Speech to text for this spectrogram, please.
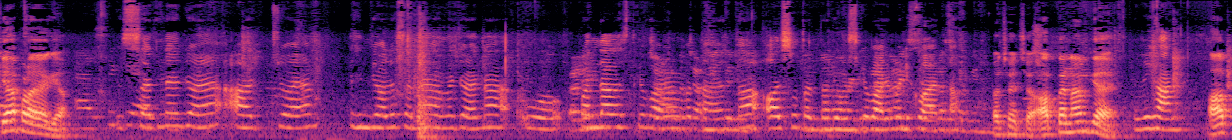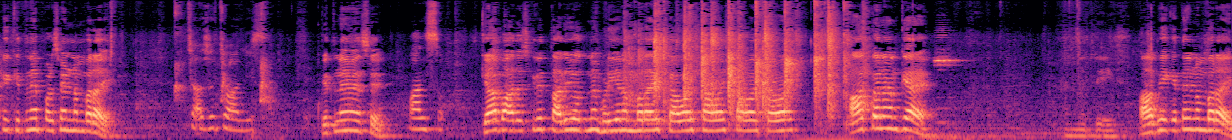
क्या पढ़ाया गया? सर ने जो है आज जो है हिंदी वाले सर ने हमें जो है ना वो पंद्रह अगस्त के बारे में बताया था और स्वतंत्रता दिवस के बारे में लिखवाया था। अच्छा अच्छा। आपका नाम क्या है? रिहान। आपके कितने परसेंट नंबर आए? चार सौ चालीस। कितने में से पाँच सौ। क्या बात है इसके लिए ताली जो बढ़िया नंबर आए। शाबाश शाबाश शाबाश शाबाश। आपका नाम क्या है? आपके कितने नंबर आए?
